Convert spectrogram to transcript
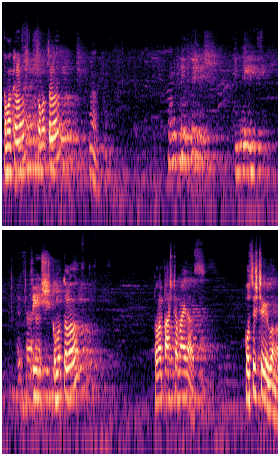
কোমর তোলো কোমর তোলো হুম কোমর তোলো তোমার পাঁচটা মাইনাস পঁচিশ থেকে কোনো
